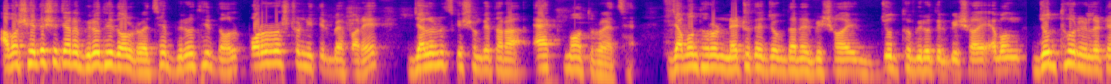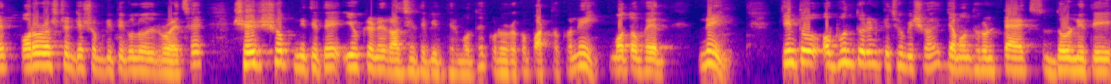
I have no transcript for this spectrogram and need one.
আবার সে দেশে যারা বিরোধী দল রয়েছে, বিরোধী দল পররাষ্ট্র নীতির ব্যাপারে জেলেনস্কির সঙ্গে তারা একমত রয়েছে। যেমন ধরুন নেটোতে যোগদানের বিষয়, যুদ্ধবিরতির বিষয় এবং যুদ্ধ রিলেটেড পররাষ্ট্রের যেসব নীতিগুলো রয়েছে সেই সব নীতিতে ইউক্রেনের রাজনীতিবিদদের মধ্যে কোনো রকম পার্থক্য নেই, মতভেদ নেই। কিন্তু অভ্যন্তরীণ কিছু বিষয়, যেমন ধরুন ট্যাক্স দুর্নীতি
